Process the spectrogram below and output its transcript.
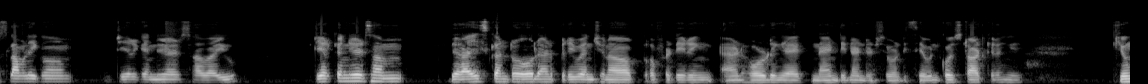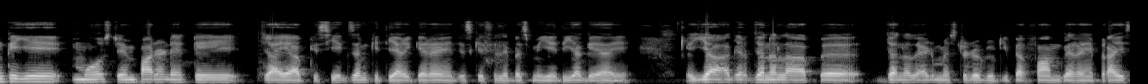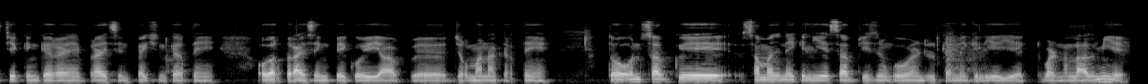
अस्सलाम वालेकुम dear candidates how are you dear candidates हम price control and prevention of profiting and holding act 1977 को start करेंगे। क्योंकि ये मोस्ट इंपॉर्टेंट एक्ट है, चाहे आप किसी एग्ज़ाम की तैयारी कर रहे हैं, जिसके सिलेबस में ये दिया गया है, या अगर जनरल आप जनरल एडमिनिस्ट्रेटिव ड्यूटी परफॉर्म कर रहे हैं प्राइस चेकिंग कर रहे हैं प्राइस इंस्पेक्शन करते हैं ओवर प्राइसिंग पे कोई आप, जुर्माना करते हैं तो उन सब के समझने के लिए, सब चीज़ों को हैंडल करने के लिए ये एक्ट पढ़ना लाजमी है।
